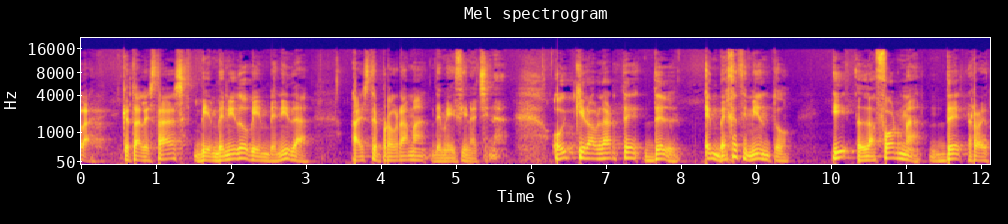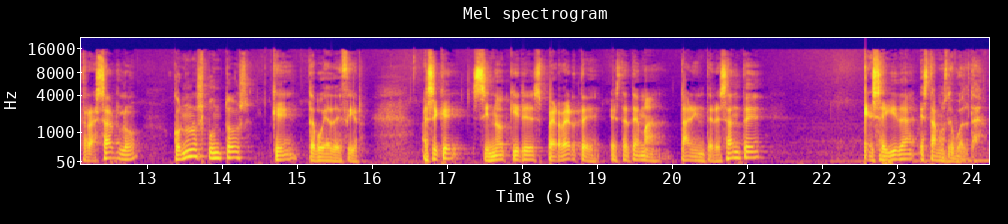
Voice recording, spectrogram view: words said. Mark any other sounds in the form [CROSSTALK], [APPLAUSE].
Hola, ¿qué tal estás? Bienvenido, bienvenida a este programa de medicina china. Hoy quiero hablarte del envejecimiento y la forma de retrasarlo con unos puntos que te voy a decir. Así que si no quieres perderte este tema tan interesante, enseguida estamos de vuelta.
